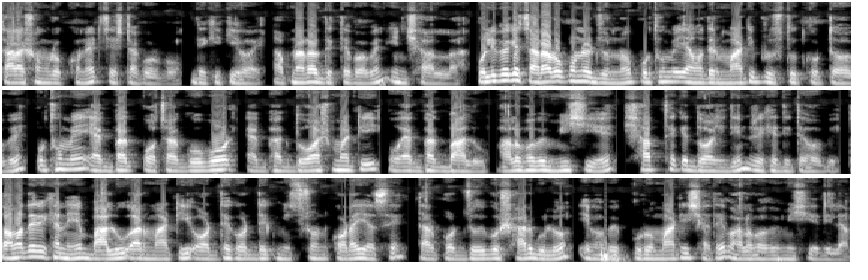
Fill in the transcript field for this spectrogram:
চারা সংরক্ষণের চেষ্টা করব। দেখি কি হয়। আপনারাও দেখতে পাবেন, ইনশাআল্লাহ। পলিব্যাগে চারা রোপণের জন্য প্রথমেই আমাদের মাটি প্রস্তুত করতে হবে। প্রথমে এক ভাগ পচা গোবর, এক ভাগ দোআঁশ মাটি ও এক ভাগ বালু ভালোভাবে মিশিয়ে সাত থেকে দশ দিন রেখে দিতে হবে। তো আমাদের এখানে বালু আর মাটি অর্ধেক অর্ধেক মিশ্রণ করাই আছে। তারপর জৈব সারগুলো এভাবে পুরো মাটির সাথে ভালোভাবে মিশিয়ে দিলাম।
